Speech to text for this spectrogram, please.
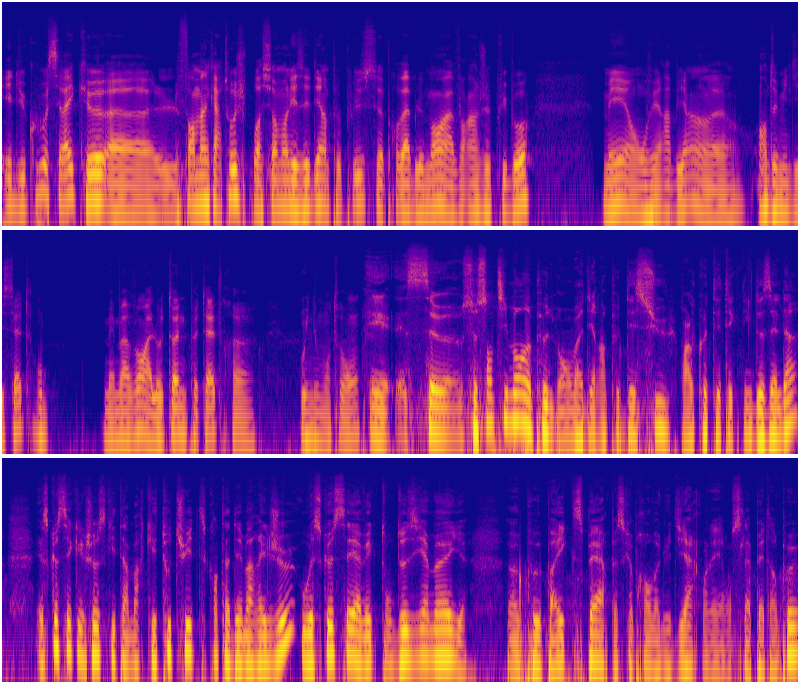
Et du coup, c'est vrai que euh, le format cartouche pourra sûrement les aider un peu plus, euh, probablement, à avoir un jeu plus beau. Mais on verra bien euh, en 2017, ou même avant, à l'automne peut-être, où ils nous montreront. Et ce, ce sentiment un peu, on va dire un peu déçu par le côté technique de Zelda, est-ce que c'est quelque chose qui t'a marqué tout de suite quand t'as démarré le jeu, ou est-ce que c'est avec ton deuxième œil, un peu pas expert, parce qu'après on va nous dire qu'on est- on se la pète un peu,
